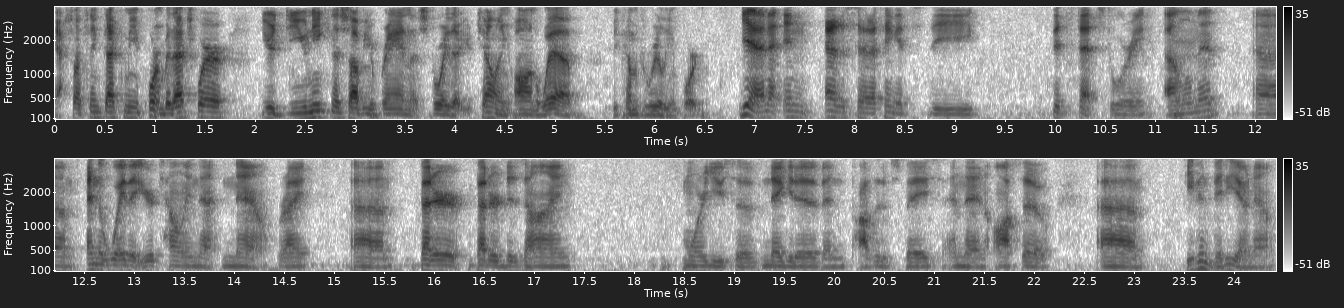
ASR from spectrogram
Yeah. So I think that can be important. But that's where your the uniqueness of your brand, the story that you're telling on web, becomes really important. Yeah, and, and as I said, I think it's the it's that story element um, and the way that you're telling that now, right? Um, better better design, more use of negative and positive space, and then also um, even video now.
